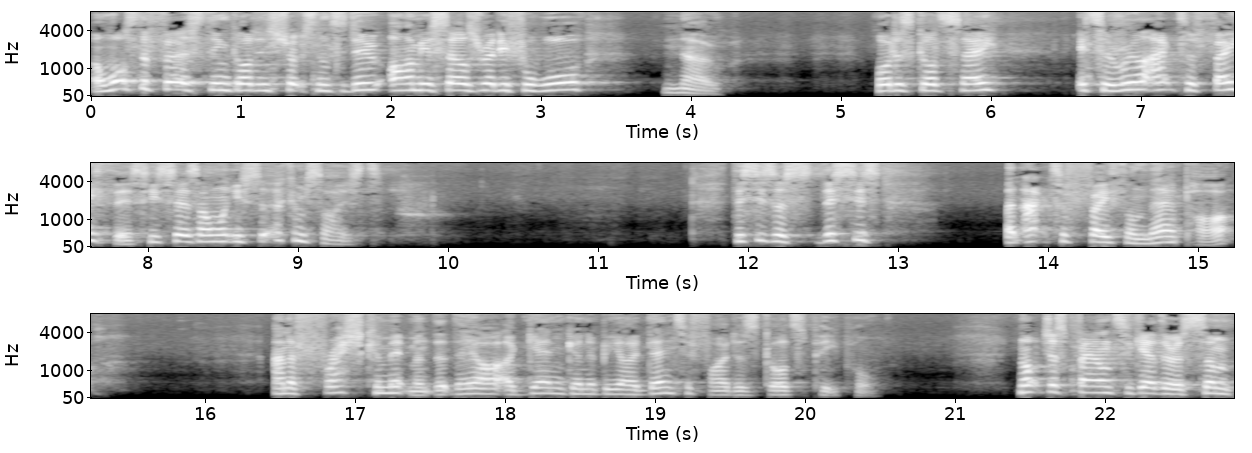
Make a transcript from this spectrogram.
And what's the first thing God instructs them to do? Arm yourselves ready for war? No. What does God say? It's a real act of faith, this. He says, I want you circumcised. This is, a, this is an act of faith on their part and a fresh commitment that they are again going to be identified as God's people. Not just bound together as some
